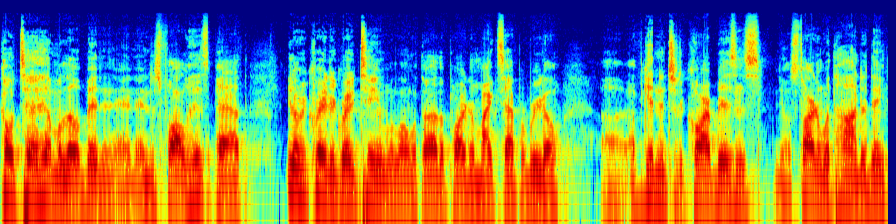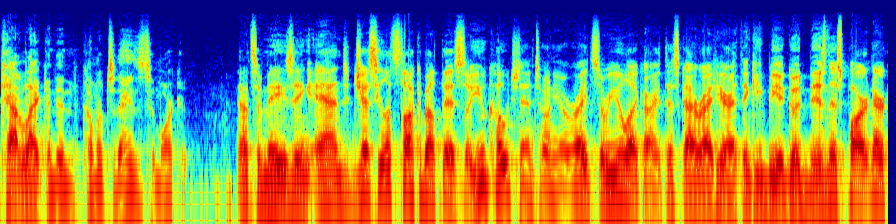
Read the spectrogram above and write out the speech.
coattail him a little bit and, and, and, just follow his path. You know, we created a great team along with our other partner, Mike Saporito, uh, of getting into the car business, you know, starting with Honda, then Cadillac, and then coming up to the Hazleton market. That's amazing. And Jessie, let's talk about this. So you coached Antonio, right? So were you like, all right, this guy right here, I think he'd be a good business partner.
